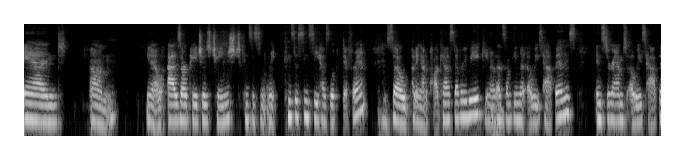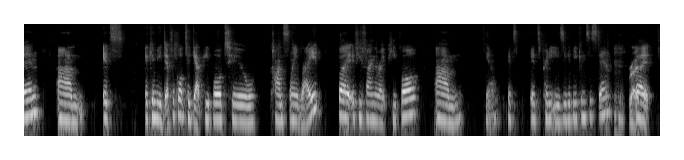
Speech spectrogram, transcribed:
And um, you know, as our page has changed consistently, consistency has looked different. Mhm. So putting out a podcast every week, you know, that's something that always happens. Instagrams always happen. Um, it's it can be difficult to get people to constantly write, but if you find the right people, um, you know, it's it's pretty easy to be consistent. Right. But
